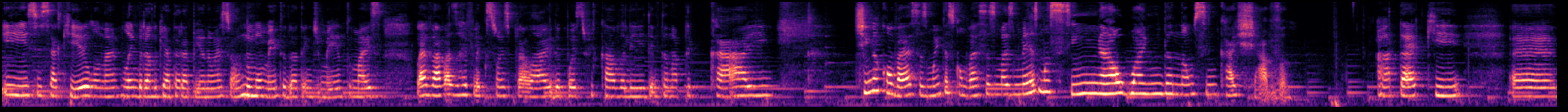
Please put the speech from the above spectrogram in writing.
e isso e aquilo, né? Lembrando que a terapia não é só no momento do atendimento, mas levava as reflexões para lá e depois ficava ali tentando aplicar e tinha conversas, muitas conversas, mas mesmo assim algo ainda não se encaixava. Até que é,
